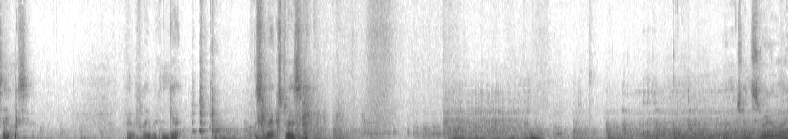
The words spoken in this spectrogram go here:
Six. Hopefully we can get some extras. Got chance straight away.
